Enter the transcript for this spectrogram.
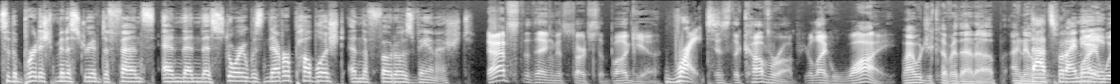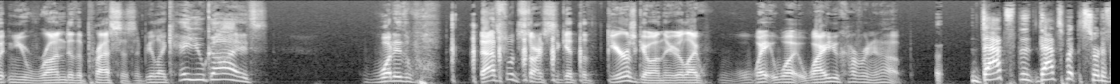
to the British Ministry of Defense. And then the story was never published and the photos vanished. That's the thing that starts to bug you. Right. Is the cover up? You're like, why? Why would you cover that up? I know. That's what I mean. Why wouldn't you run to the presses and be like, "Hey, you guys, what is?" That's what starts to get the gears going. That you're like, "Wait, what? Why are you covering it up?" that's the that's what sort of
